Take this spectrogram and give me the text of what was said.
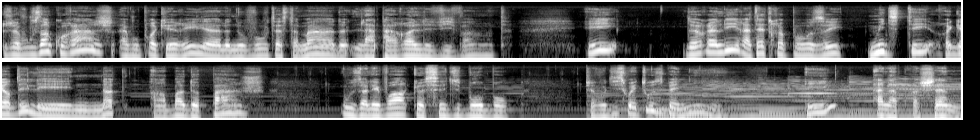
je vous encourage à vous procurer euh, le Nouveau Testament de la parole vivante et de relire à tête reposée, méditer, regarder les notes en bas de page. Vous allez voir que c'est du bonbon. Je vous dis soyez tous bénis et à la prochaine.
